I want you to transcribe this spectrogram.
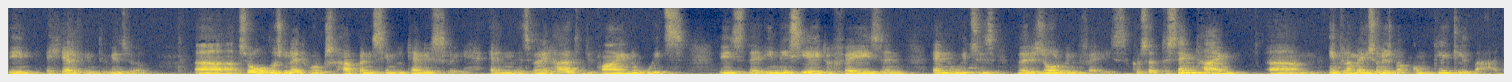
in a healthy individual. Uh, so all those networks happen simultaneously, and it's very hard to define which is the initiator phase and, and which is the resolving phase. Because at the same time, um, inflammation is not completely bad.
